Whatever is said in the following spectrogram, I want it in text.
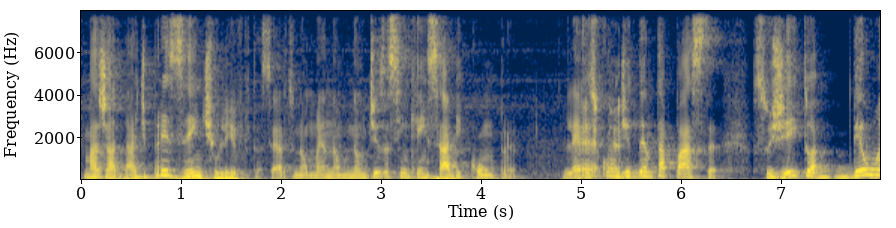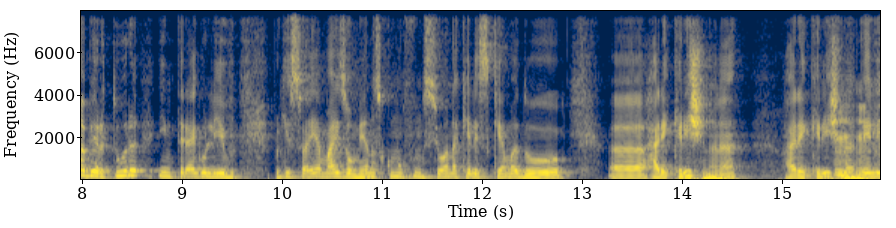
mas já dá de presente o livro, tá certo? Não, é, não, não diz assim, quem sabe compra. Leva é, escondido é. dentro da pasta. O sujeito deu uma abertura e entrega o livro. Porque isso aí é mais ou menos como funciona aquele esquema do uh, Hare Krishna, né? Hare Krishna, uhum. ele,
